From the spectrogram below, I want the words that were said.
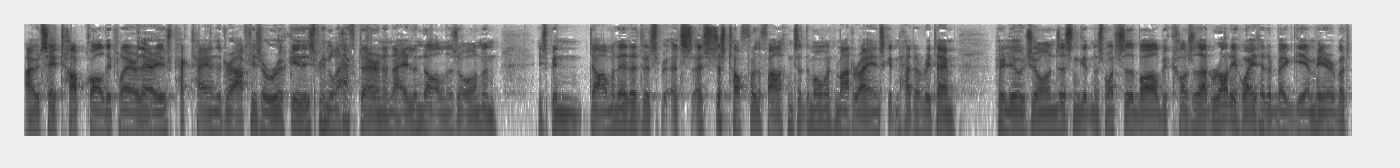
I would say top quality player there. He was picked high in the draft. He's a rookie. He's been left there in an island all on his own, and he's been dominated. It's, it's it's just tough for the Falcons at the moment. Matt Ryan's getting hit every time. Julio Jones isn't getting as much of the ball because of that. Roddy White had a big game here, but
